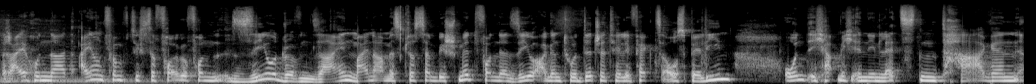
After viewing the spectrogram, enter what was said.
351. Folge von SEO Driven sein. Mein Name ist Christian B. Schmidt von der SEO Agentur Digital Effects aus Berlin und ich habe mich in den letzten Tagen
